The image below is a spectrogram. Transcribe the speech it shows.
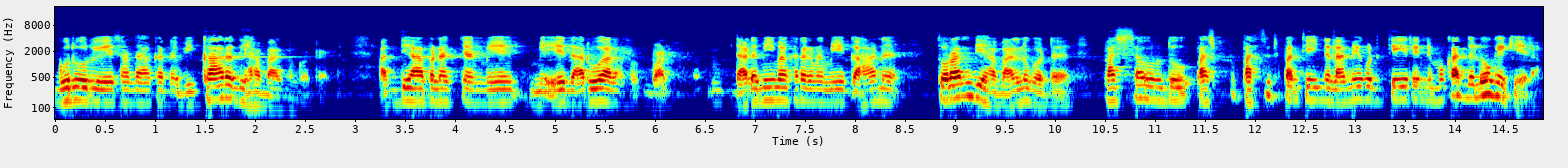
ගුරුවරු ඒ සඳහා කරන විකාර දිහා බලනකොට අධ්‍යාපනඥයන් මේ මේ දරුවා දඩමීම කරගෙන මේ ගහන තොරන් දිහා බලනකොට පස් අවුරුදු පස් පන්තියේ ඉන්න ළමයෙකුට තේරෙන්නේ මොකද්ද ලෝකේ කියලා.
